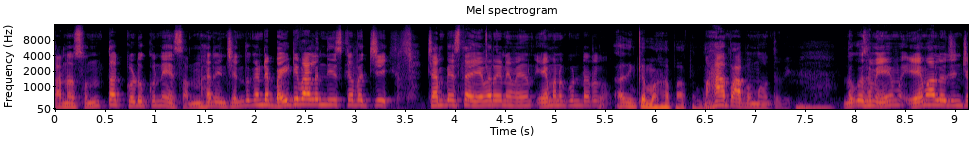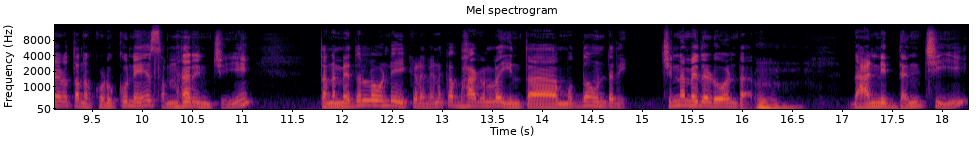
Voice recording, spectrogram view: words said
తన సొంత కొడుకునే సంహరించి ఎందుకంటే బయటి వాళ్ళని తీసుకువచ్చి చంపేస్తే ఎవరైనా ఏమ- ఏమనుకుంటారు? అది ఇంకా మహాపాపం. మహాపాపం అవుతుంది అందుకోసం ఏం ఏం ఆలోచించాడో తన కొడుకునే సంహరించి తన మెదడులో ఉండే ఇక్కడ వెనక భాగంలో ఇంత ముద్ద ఉంటుంది. చిన్న మెదడు అంటారు. దాన్ని దంచి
